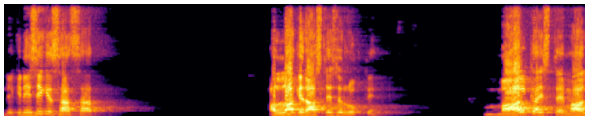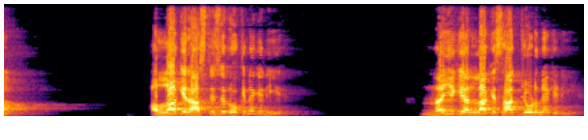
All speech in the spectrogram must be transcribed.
لیکن اسی کے ساتھ ساتھ اللہ کے راستے سے روکتے ہیں۔ مال کا استعمال اللہ کے راستے سے روکنے کے لیے نہ یہ کہ اللہ کے ساتھ جوڑنے کے لیے۔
